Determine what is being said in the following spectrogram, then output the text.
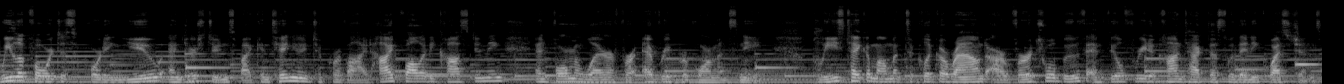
We look forward to supporting you and your students by continuing to provide high quality costuming and formal wear for every performance need. Please take a moment to click around our virtual booth and feel free to contact us with any questions.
